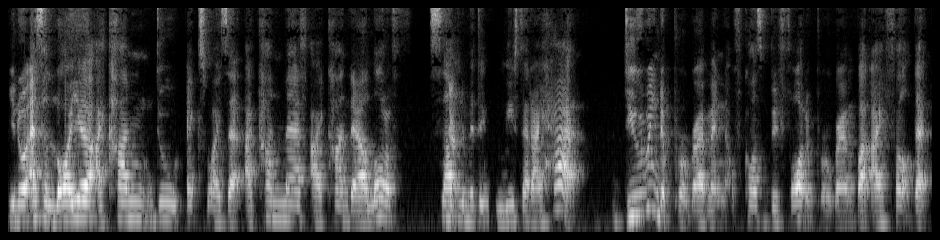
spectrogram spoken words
you know as a lawyer i can't do xyz i can't math i can't there are a lot of self-limiting yeah. beliefs that i had during the program and of course before the program but i felt that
